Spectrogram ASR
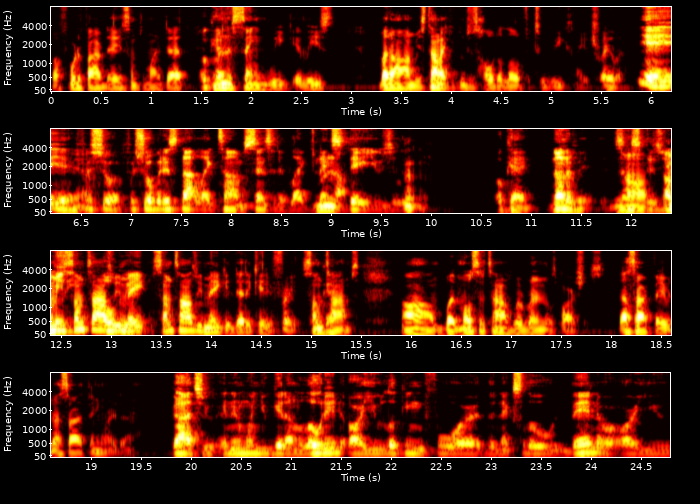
about four to five days, something like that. okay. In the same week at least. But um, it's not like you can just hold a load for two weeks on your trailer. yeah, yeah, yeah, Yeah. for sure, for sure. But it's not like time sensitive, like next No. day usually. Mm-mm. Okay, none of it. It's- No, it's- it's I mean sometimes we make sometimes we make it dedicated freight. Sometimes, um, but most of the times we're running those partials. That's our favorite. That's our thing right there. Got you. And then when you get unloaded, are you looking for the next load then, or are you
